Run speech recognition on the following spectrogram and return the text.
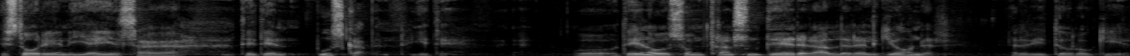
historien i Egilsaga Det er den budskapen i det. Og det er noe som transcenderer alle religioner. eller ideologier.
